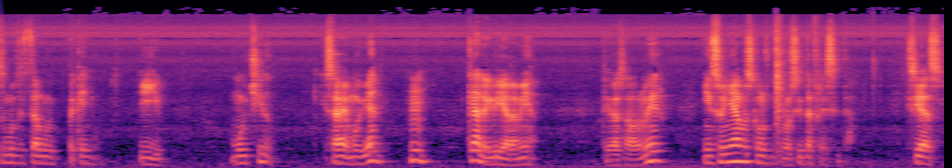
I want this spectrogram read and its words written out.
este smoothie está muy pequeño y muy chido. Y sabe muy bien. Hmm, qué alegría la mía. Te ibas a dormir y soñabas con Rosita Fresita. Decías,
